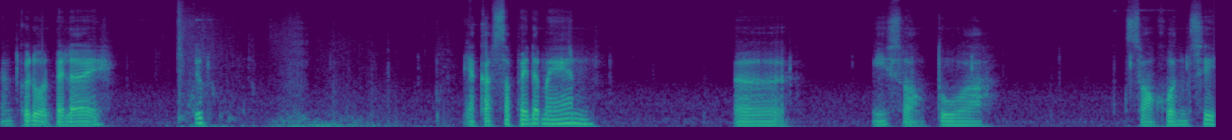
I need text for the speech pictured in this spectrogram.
งั้นกระโดดไปเลยจึ๊บอยากกับสไปเดอร์แมน เออ มีสองตัวสองคนสิ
